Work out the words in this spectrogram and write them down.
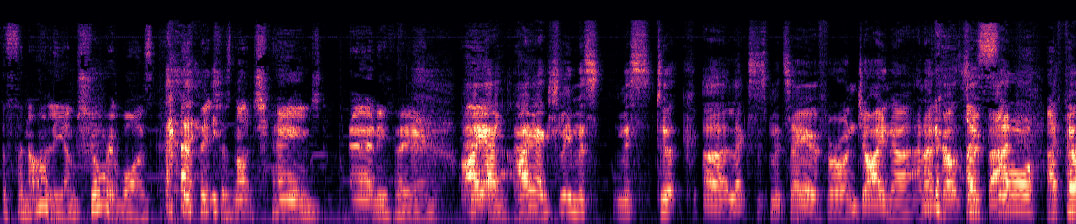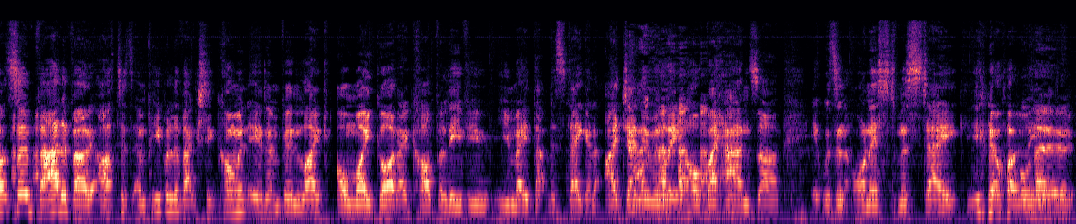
the finale. I'm sure it was. That bitch has not changed anything. I I actually mis mistook uh, Alexis Mateo for Ongina, and I felt so I bad. I felt so bad about it after, and people have actually commented and been like, "Oh my god, I can't believe you you made that mistake." And I genuinely hold my hands up. It was an honest mistake. You know what I Although, mean?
